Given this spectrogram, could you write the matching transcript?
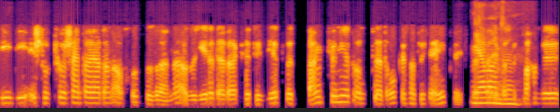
die, die Struktur scheint da ja dann auch so zu sein. Ne? Also jeder, der da kritisiert, wird sanktioniert und der Druck ist natürlich erheblich. Ja, Wahnsinn. machen will,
